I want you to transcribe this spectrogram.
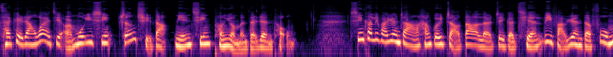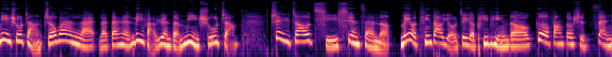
才可以让外界耳目一新，争取到年轻朋友们的认同。新科立法院长韩国找到了这个前立法院的副秘书长周万来来担任立法院的秘书长。这一招棋现在呢，没有听到有这个批评的哦，各方都是赞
